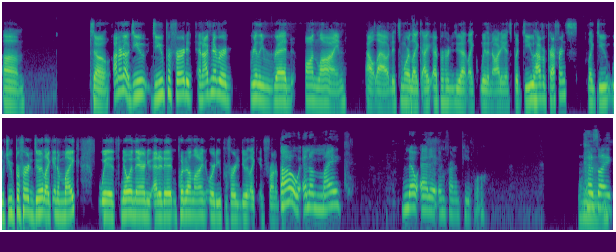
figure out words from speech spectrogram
um so i don't know do you do you prefer to and i've never really read online out loud it's more like I, I prefer to do that like with an audience but do you have a preference like do you would you prefer to do it like in a mic with no one there and you edit it and put it online or do you prefer to do it like in front of people Oh, in a mic, no edit in front of people. Because Mm. like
